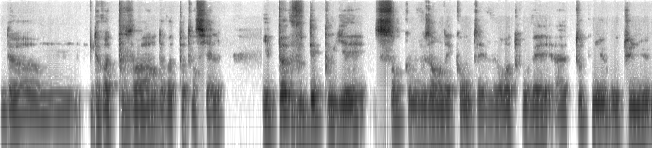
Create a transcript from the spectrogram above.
de, votre pouvoir, de votre potentiel ils peuvent vous dépouiller sans que vous vous en rendez compte et vous retrouver euh, toute nue ou tout nu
